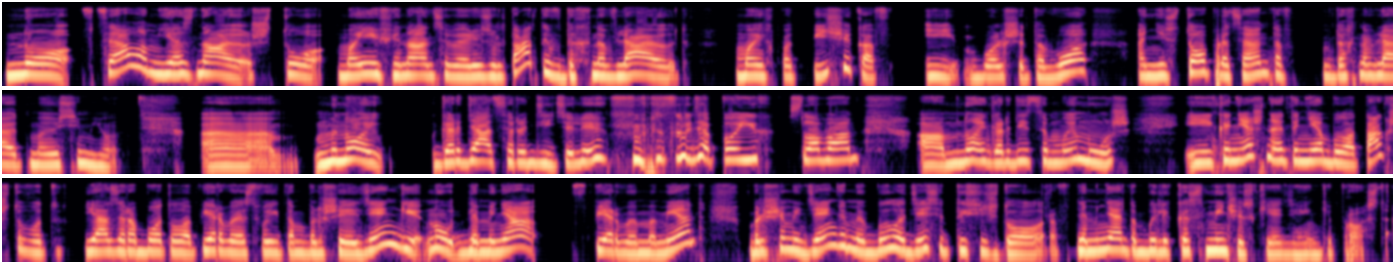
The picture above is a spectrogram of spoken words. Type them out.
Но в целом я знаю, что мои финансовые результаты вдохновляют моих подписчиков, и больше того, они сто процентов вдохновляют мою семью. А, мной гордятся родители, судя по их словам, а мной гордится мой муж. И, конечно, это не было так, что вот я заработала первые свои там большие деньги. Ну, для меня в первый момент большими деньгами было 10 тысяч долларов. Для меня это были космические деньги просто.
